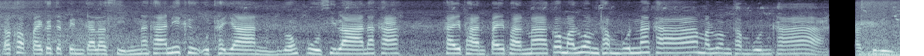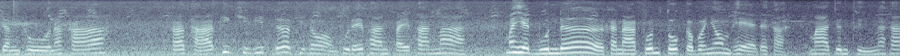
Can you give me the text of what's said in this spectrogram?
แล้วเข้าไปก็จะเป็นกาลสินนะคะ นี่คืออุทยานหลวงปู่ศิลานะคะ ใครผ่านไปผ่านมาก็มาร่วมทำบุญนะคะ มาร่วมทำบุญค่ะสิริจันโทนะคะคาถาพลิกชีวิตเด้อพี่น้อง ผู้ใดผ่านไปผ่านมามาเฮ็ดบุญเด้อขนาดฝนตกกับบ่าย่อมแพ้เด้ค่ะ มาจนถึงนะคะ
